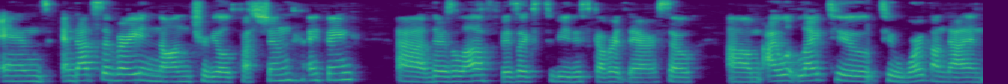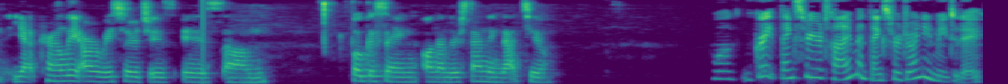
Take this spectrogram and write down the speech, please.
and and that's a very non-trivial question. I think uh, there's a lot of physics to be discovered there. So um, I would like to to work on that. And yeah, currently our research is is um, focusing on understanding that too. Well, great. Thanks for your time and thanks for joining me today.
